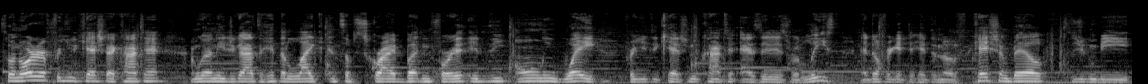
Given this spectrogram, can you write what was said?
So in order for you to catch that content, I'm gonna need you guys to hit the like and subscribe button for it. It's the only way for you to catch new content as it is released. And don't forget to hit the notification bell so you can be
